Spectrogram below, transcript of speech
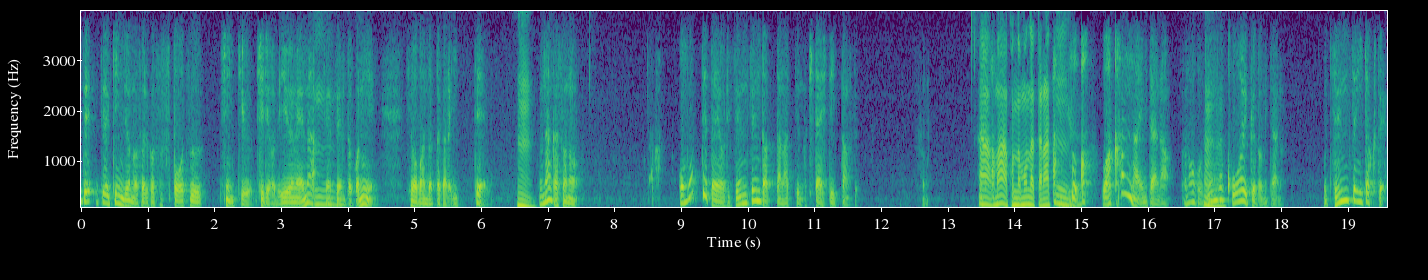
でで近所のそれこそスポーツ鍼灸治療で有名な先生のとこに評判だったから行って、うん。なんかその、思ってたより全然だったなっていうのを期待していったんですよ。ああ、まあ、こんなもんだったなってあ、いう。そう、あ、わかんないみたいな。なんか全然怖いけどみたいな。もう全然痛くて。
